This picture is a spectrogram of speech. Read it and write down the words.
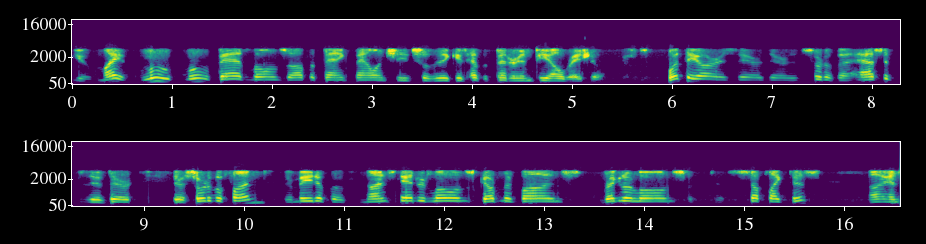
view. My move move bad loans off a bank balance sheet so they could have a better NPL ratio. What they are is they're they're sort of a asset. They're, they're They're sort of a fund. They're made up of non-standard loans, government bonds, regular loans, stuff like this, uh, and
